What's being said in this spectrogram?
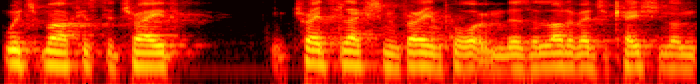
which markets to trade. Trade selection very important. There's a lot of education on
